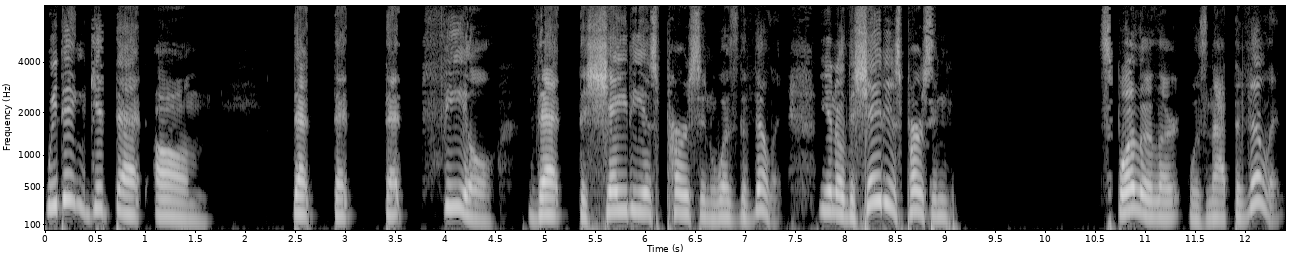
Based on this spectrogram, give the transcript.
We didn't get that um that that that feel that the shadiest person was the villain. You know, the shadiest person spoiler alert, was not the villain.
